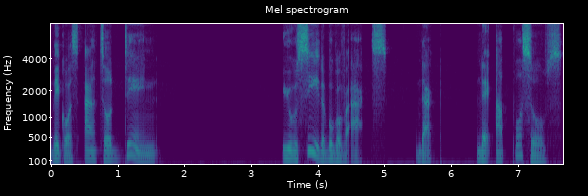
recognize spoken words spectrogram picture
Because until then, you see the book of Acts that the apostles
